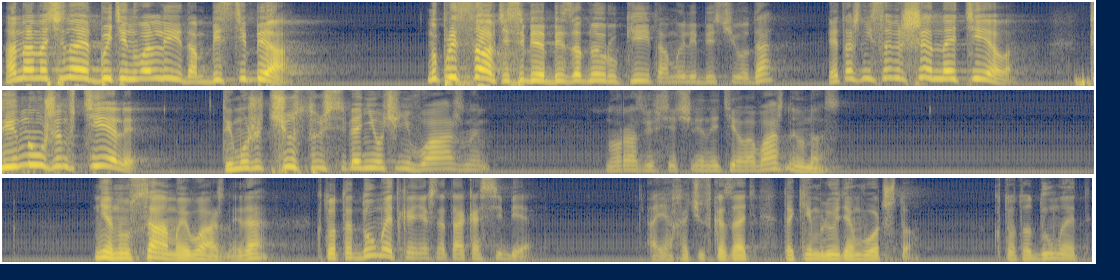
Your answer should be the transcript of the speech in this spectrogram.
она начинает быть инвалидом без тебя. Ну представьте себе без одной руки там или без чего, да? Это же несовершенное тело. Ты нужен в теле. Ты, может, чувствуешь себя не очень важным. Но разве все члены тела важны у нас? Не, ну самые важные, да? Кто-то думает, конечно, так о себе. А я хочу сказать таким людям вот что. Кто-то думает,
